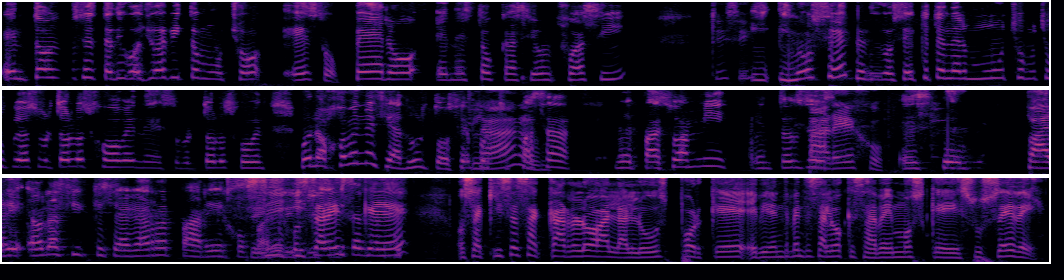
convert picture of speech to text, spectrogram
Entonces te digo, yo evito mucho eso, pero en esta ocasión fue así Sí, sí. y, y no sé, te digo, sí hay que tener mucho, mucho cuidado, sobre todo los jóvenes, sobre todo los jóvenes, bueno, jóvenes y adultos, ¿eh? Claro. porque pasa, me pasó a mí, entonces, Parejo. este, pare, ahora sí que se agarra parejo. Sí, parejo, y sabes qué, o sea, quise sacarlo a la luz porque evidentemente es algo que sabemos que sucede,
